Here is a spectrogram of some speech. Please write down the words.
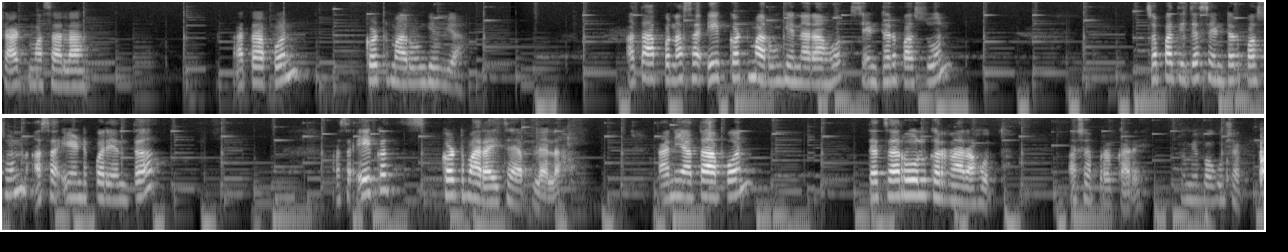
चाट मसाला. आता आपण कट मारून घेऊया. आता आपण असा एक कट मारून घेणार आहोत सेंटरपासून चपातीच्या सेंटरपासून असा एंडपर्यंत असा एकच कट मारायचा आहे आपल्याला. आणि आता आपण त्याचा रोल करणार आहोत. अशा प्रकारे. तुम्ही बघू शकता.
